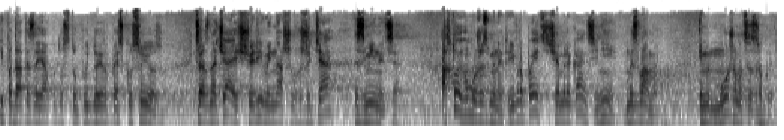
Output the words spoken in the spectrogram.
і подати заявку до вступу до Європейського Союзу. Це означає, що рівень нашого життя зміниться. А хто його може змінити? Європейці чи американці? Ні, ми з вами. І ми можемо це зробити.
